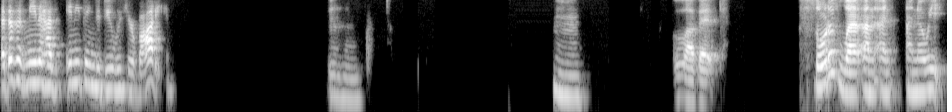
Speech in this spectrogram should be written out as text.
that doesn't mean it has anything to do with your body. Mm-hmm. Mm. Love it. Sort of let, and I, I know we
